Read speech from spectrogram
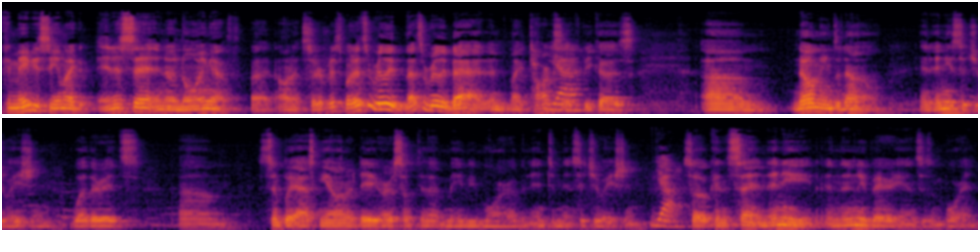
can maybe seem like innocent and annoying at, uh, on its surface, but it's really that's really bad and like toxic yeah. because um, no means no in any situation, whether it's um, simply asking out on a date or something that may be more of an intimate situation. Yeah. So consent in any in any variance is important.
